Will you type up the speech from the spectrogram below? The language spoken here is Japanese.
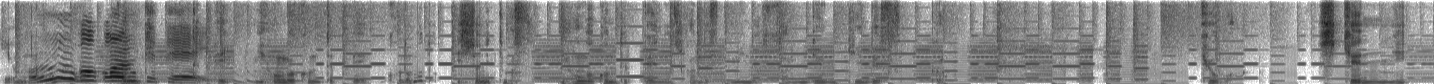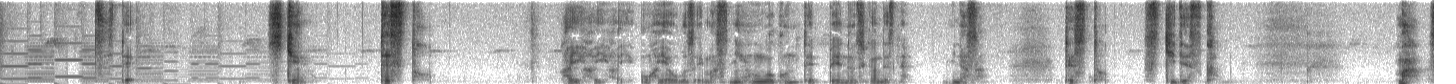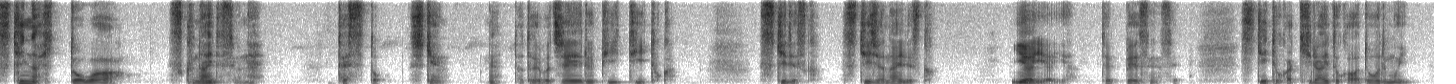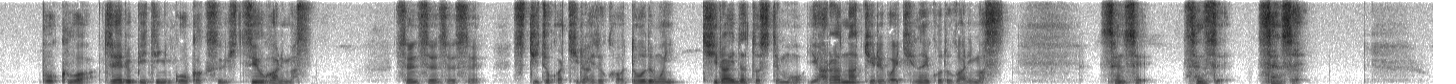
日本語 con Teppei 日本語 con Teppei 子供と一緒に行ってます日本語 con Teppei の時間ですね皆さん元気ですか今日は試験について試験テストはいはいはいおはようございます日本語 con Teppei の時間ですね。皆さんテスト好きですか？まあ好きな人は少ないですよね。テスト試験。ね。例えば JLPT とか。好きですか？好きじゃないですか？いやいやいや哲平先生。好きとか嫌いとかはどうでもいい。僕は JLPT に合格する必要があります。先生先生好きとか嫌いとかはどうでもいい。嫌いだとしてもやらなければいけないことがあります。先生先生先生。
